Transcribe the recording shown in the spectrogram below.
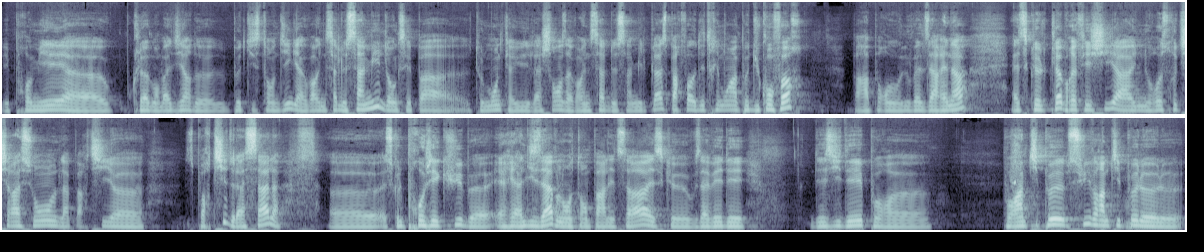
les premiers euh, clubs, on va dire, de, petit standing à avoir une salle de 5000. Donc, c'est pas euh, tout le monde qui a eu la chance d'avoir une salle de 5000 places, parfois au détriment un peu du confort par rapport aux nouvelles arénas. Est-ce que le club réfléchit à une restructuration de la partie sportive de la salle euh, Est-ce que le projet Cube est réalisable? On entend parler de ça. Est-ce que vous avez des, des idées pour, euh, pour un petit peu suivre un petit peu le, le,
